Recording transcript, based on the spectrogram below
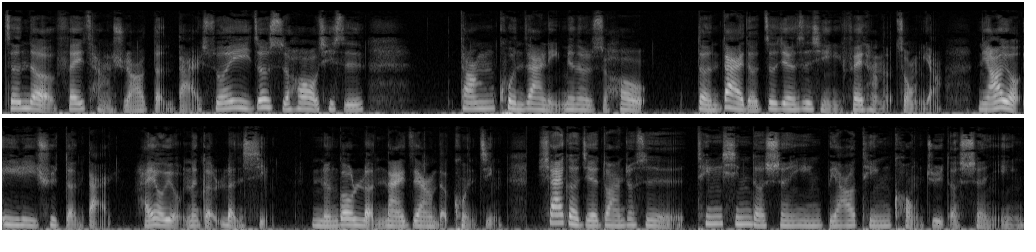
真的非常需要等待。所以这时候，其实当困在里面的时候，等待的这件事情非常的重要。你要有毅力去等待，还有有那个韧性。能够忍耐这样的困境。下一个阶段就是听心的声音，不要听恐惧的声音。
